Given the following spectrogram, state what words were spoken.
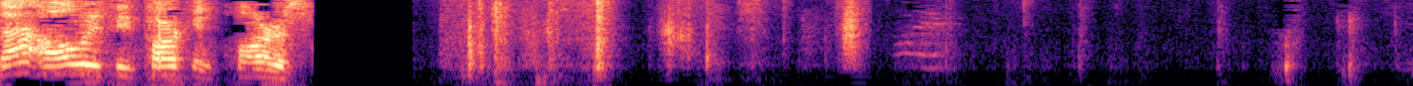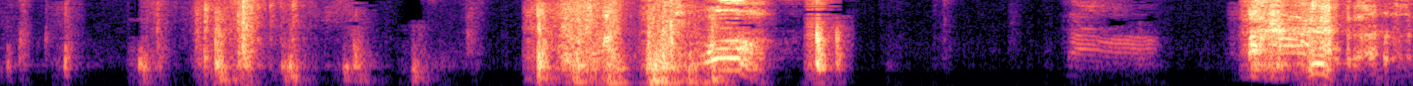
Not always be parking cars. Oh!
